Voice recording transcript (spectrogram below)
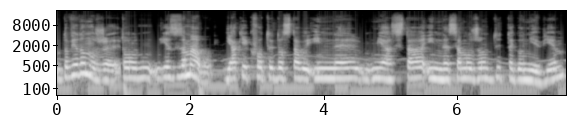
No to wiadomo, że to jest za mało. Jakie kwoty dostały inne miasta, inne samorządy, tego nie wiem,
